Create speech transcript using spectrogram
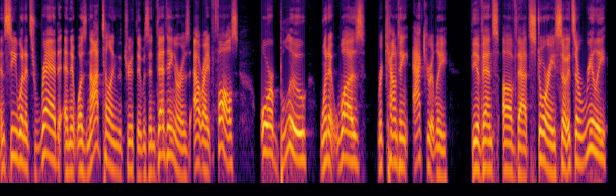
and see when it's red and it was not telling the truth, it was inventing or was outright false, or blue when it was recounting accurately the events of that story. So it's a really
